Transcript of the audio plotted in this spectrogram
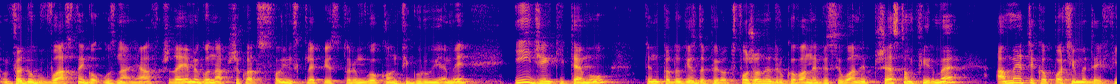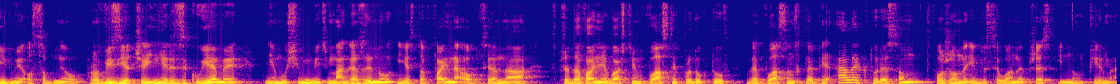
według własnego uznania. Sprzedajemy go na przykład w swoim sklepie, z którym go konfigurujemy i dzięki temu ten produkt jest dopiero tworzony, drukowany, wysyłany przez tą firmę, a my tylko płacimy tej firmie osobno prowizję, czyli nie ryzykujemy, nie musimy mieć magazynu i jest to fajna opcja na sprzedawanie właśnie własnych produktów we własnym sklepie, ale które są tworzone i wysyłane przez inną firmę.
